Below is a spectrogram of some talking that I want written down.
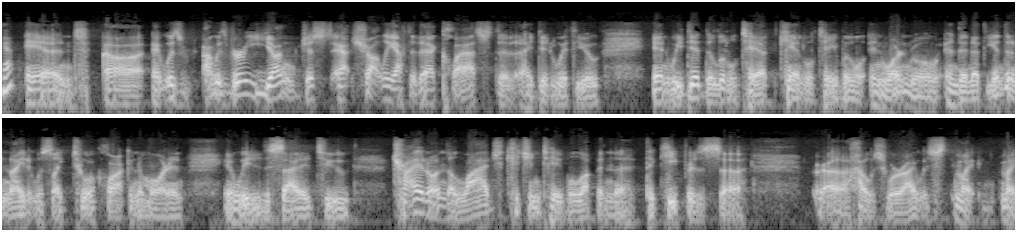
Yeah. and uh, it was I was very young, just at, shortly after that class that I did with you, and we did the little ta- candle table in one room, and then at the end of the night it was like two o'clock in the morning, and we decided to try it on the lodge kitchen table up in the the keeper's. Uh, uh, house where I was, my my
